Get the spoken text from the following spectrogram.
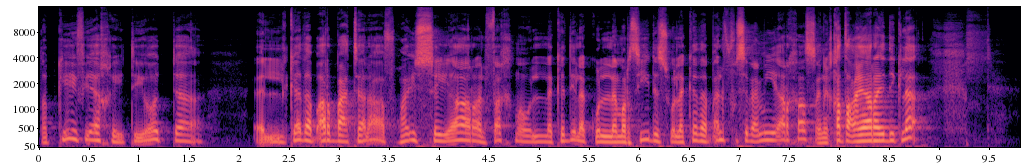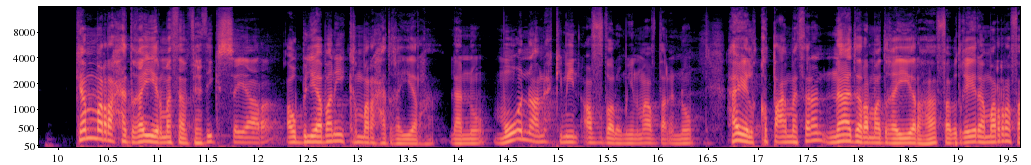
طب كيف يا أخي؟ تويوتا الكذا ب 4000 وهي السيارة الفخمة ولا كاديلاك ولا مرسيدس ولا كذا ب 1700 أرخص يعني قطع غيار هذيك لا. كم مرة حتغير مثلا في هذيك السيارة؟ أو باليابانية كم مرة حتغيرها لأنه مو إنه عم نحكي مين أفضل ومين ما أفضل إنه هاي القطعة مثلا نادرة ما تغيرها فبتغيرها مرة ف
